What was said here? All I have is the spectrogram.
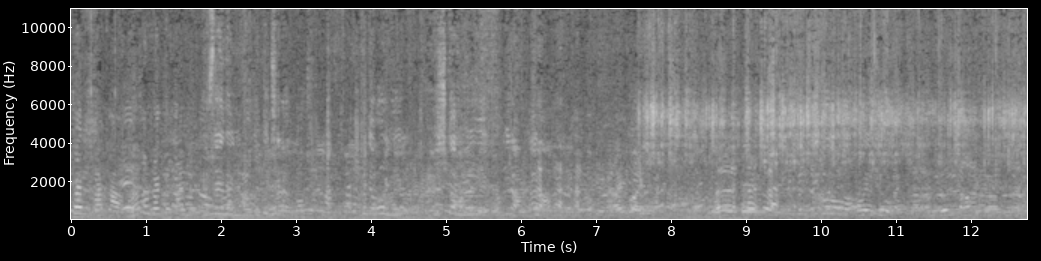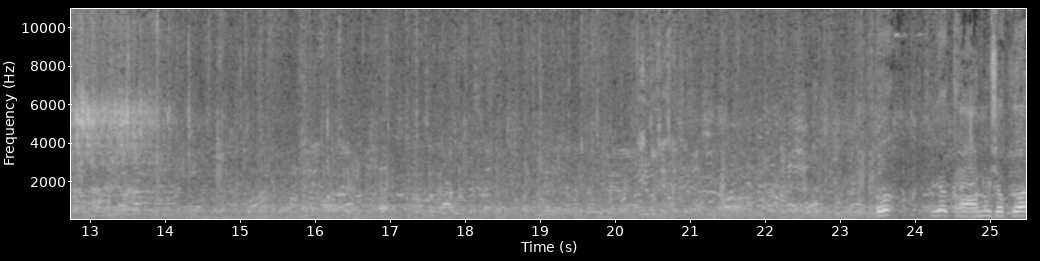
감사합니다. 유세는 이렇게 끝이라고. 근데 오늘 어? 얘다안 오셨어?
